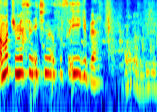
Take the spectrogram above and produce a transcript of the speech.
Ama kümesin içinin ısısı iyi gibi. Anladın mı? Bir-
